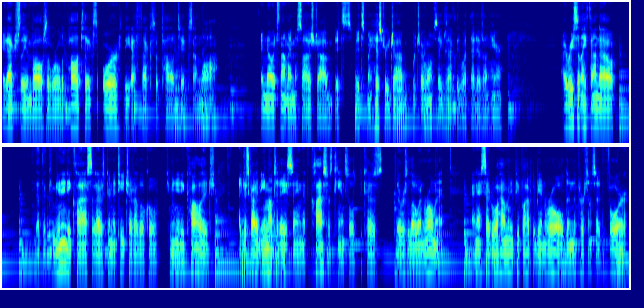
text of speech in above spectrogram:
it actually involves the world of politics or the effects of politics on law. And no, it's not my massage job. It's it's my history job, which I won't say exactly what that is on here. I recently found out that the community class that I was going to teach at a local community college, I just got an email today saying that the class was canceled because there was low enrollment. And I said, Well, how many people have to be enrolled? And the person said, Four.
